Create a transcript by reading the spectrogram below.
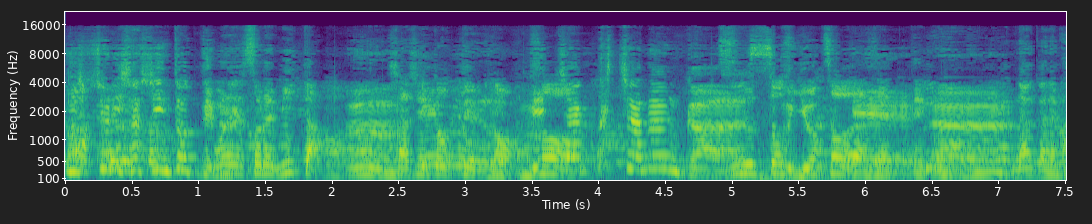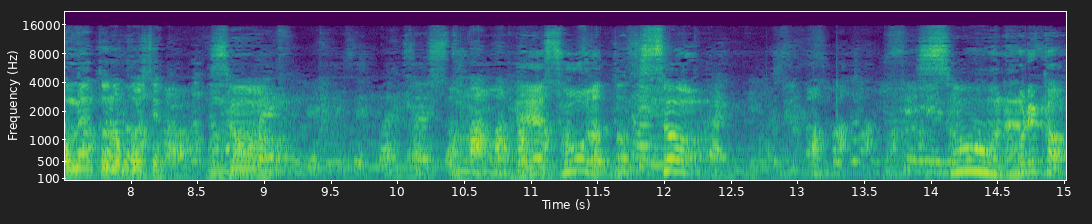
一緒に写真撮ってる。の俺それ見た、うん。写真撮ってるの。めちゃくちゃなんかずっとよくて。そうだねって、うん。なんかねコメント残してた、そうえー、そうだったんですそう。そうなんだ。これか。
